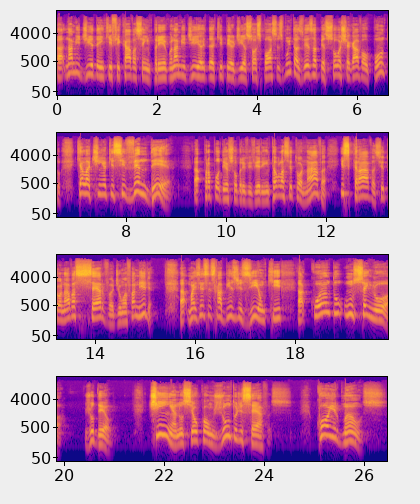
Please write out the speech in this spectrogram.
ah, na medida em que ficava sem emprego, na medida que perdia suas posses, muitas vezes a pessoa chegava ao ponto que ela tinha que se vender para poder sobreviver. E então ela se tornava escrava, se tornava serva de uma família. Ah, mas esses rabis diziam que ah, quando um senhor judeu tinha no seu conjunto de servos co-irmãos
